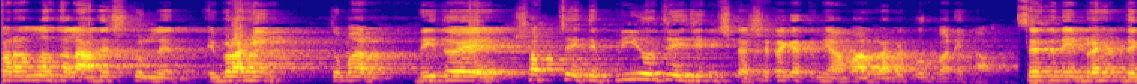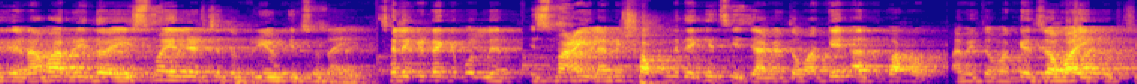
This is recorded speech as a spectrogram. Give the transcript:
এবার আল্লাহ তালা আদেশ করলেন, ইব্রাহিম, তোমার হৃদয়ে সবচাইতে প্রিয় যে জিনিসটা, সেটাকে তুমি আমার রাহে কোরবানি দাও। সেদিন ইব্রাহিম দেখলেন, আমার হৃদয়ে ইসমাইলের চেয়ে তো প্রিয় কিছু নাই। ছেলেকেটাকে বললেন, ইসমাইল, আমি স্বপ্নে দেখেছি যে আমি তোমাকে আমি তোমাকে জবাই করছি,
